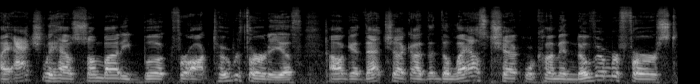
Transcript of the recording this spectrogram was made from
I actually have somebody booked for October 30th. I'll get that check. Uh, the last check will come in November 1st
